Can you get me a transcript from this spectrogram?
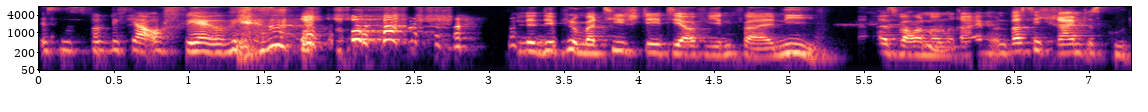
ist es wirklich ja auch schwer gewesen. in der Diplomatie steht hier auf jeden Fall nie. Es war auch noch ein Reim. Und was sich reimt, ist gut.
